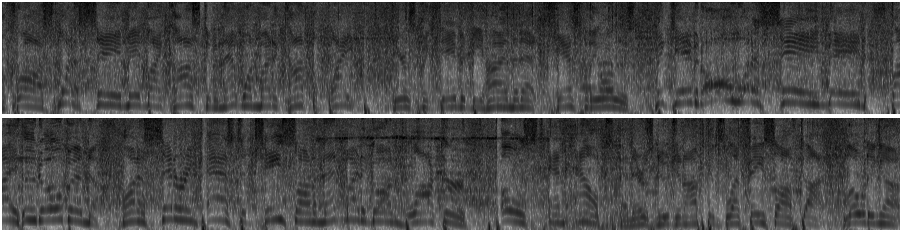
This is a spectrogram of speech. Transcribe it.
Across. What a save made by Koskinen. That one might have caught the pipe. Here's McDavid behind the net. Chance for the Oilers. McDavid. Oh, what a save made by Khudobin on a centering pass to Chiasson, and that might have gone blocker, post, and out. And there's Nugent Hopkins left face-off dot, loading up,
